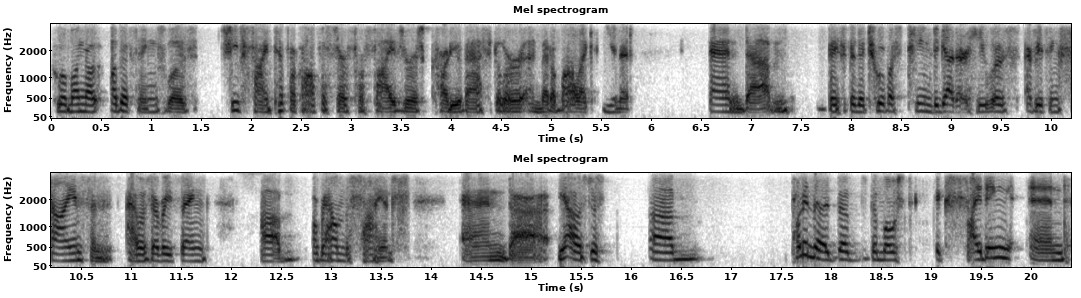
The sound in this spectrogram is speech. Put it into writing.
who, among other things, was chief scientific officer for Pfizer's cardiovascular and metabolic unit. And um, basically, the two of us teamed together. He was everything science, and I was everything um, around the science. And uh, yeah, it was just um, probably the, the, the most exciting and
